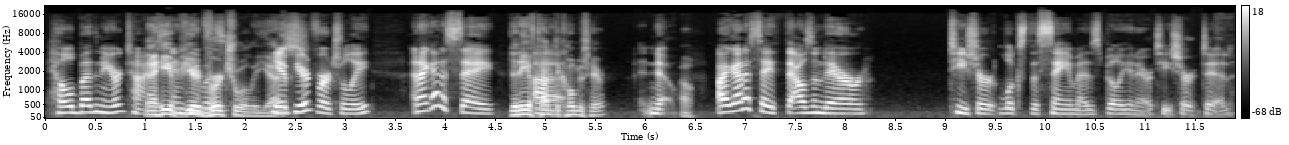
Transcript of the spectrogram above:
held by the New York Times. Now he and appeared was- virtually. Yes. He appeared virtually, and I gotta say, Did he have time to uh, comb his hair? No. Oh. I gotta say, Thousandaire T-shirt looks the same as Billionaire T-shirt did.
